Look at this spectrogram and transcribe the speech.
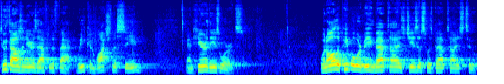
2,000 years after the fact, we can watch this scene and hear these words. When all the people were being baptized, Jesus was baptized too.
